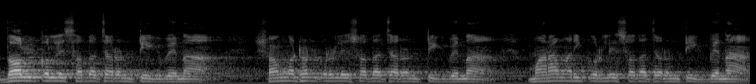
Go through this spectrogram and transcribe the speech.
দল করলে সদাচরণ টিকবে না। সংগঠন করলে সদাচরণ টিকবে না, মারামারি করলে সদাচরণ টিকবে না,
